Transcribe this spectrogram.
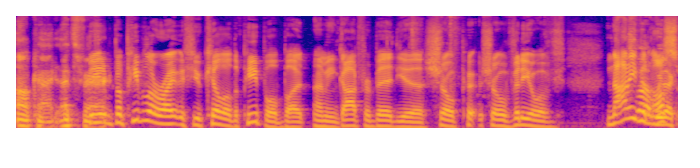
Okay, that's fair. but people are right if you kill other people. But I mean, God forbid you show pi- show video of not even not- we us.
